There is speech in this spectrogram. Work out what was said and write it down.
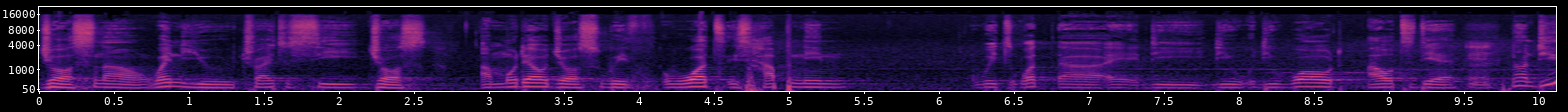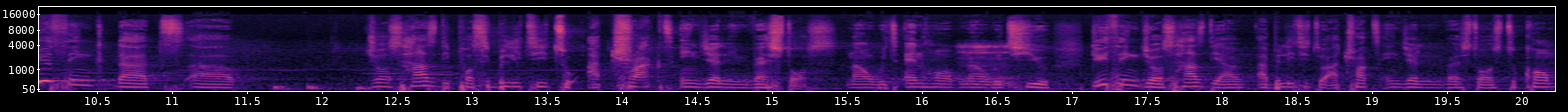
Jos, now, when you try to see Jos and model just with what is happening with what uh, eh, the, the the world out there. Mm. Now, do you think that uh, Jos has the possibility to attract angel investors? Now with NHub, now Mm. with you, do you think Jos has the ability to attract angel investors to come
